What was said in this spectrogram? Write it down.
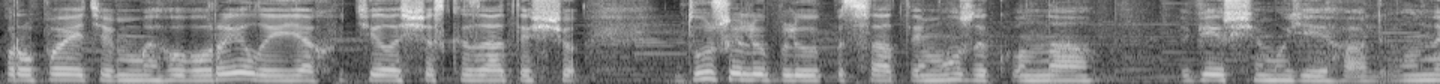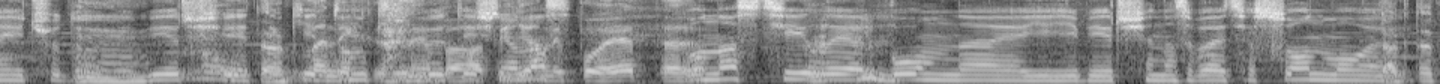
про поетів ми говорили. і Я хотіла ще сказати, що дуже люблю писати музику на вірші моєї Галі. У неї чудові Мгм. вірші, Ну, такі їх тонкі, поетичні. У я нас, не поет. а- у нас цілий альбом на її вірші називається Сон мой. Так, так.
